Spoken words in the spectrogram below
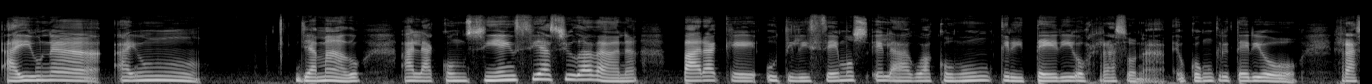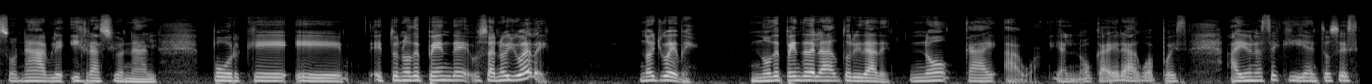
hay una hay un llamado a la conciencia ciudadana para que utilicemos el agua con un criterio razonable, con un criterio razonable y racional, porque eh, esto no depende, o sea, no llueve, no llueve, no depende de las autoridades, no cae agua. Y al no caer agua, pues hay una sequía. Entonces,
